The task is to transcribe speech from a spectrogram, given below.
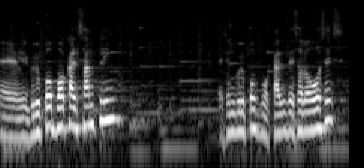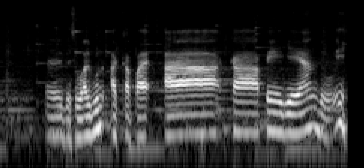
el grupo Vocal Sampling. Es un grupo vocal de solo voces eh, de su álbum Acapelleando. Uy,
